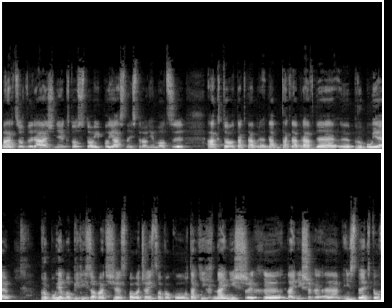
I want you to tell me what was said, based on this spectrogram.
bardzo wyraźnie, kto stoi po jasnej stronie mocy, a kto tak, na, tak naprawdę próbuje, próbuje mobilizować społeczeństwo wokół takich najniższych, najniższych instynktów.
